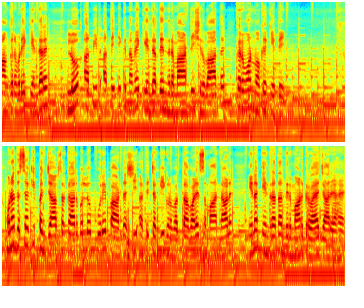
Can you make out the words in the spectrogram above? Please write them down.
ਆਂਗਣਵਾੜੀ ਕੇਂਦਰ, ਲੋਕ ਅਰਪਿਤ ਅਤੇ ਇੱਕ ਨਵੇਂ ਕੇਂਦਰ ਦੇ ਨਿਰਮਾਣ ਦੀ ਸ਼ੁਰੂਆਤ ਕਰਵਾਉਣ ਮੌਕੇ ਕੀਤੀ। ਉਹਨਾਂ ਦੱਸਿਆ ਕਿ ਪੰਜਾਬ ਸਰਕਾਰ ਵੱਲੋਂ ਪੂਰੇ ਪਾਰਦਰਸ਼ੀ ਅਤੇ ਚੰਗੀ ਗੁਣਵੱਤਾ ਵਾਲੇ ਸਮਾਨ ਨਾਲ ਇਹਨਾਂ ਕੇਂਦਰਾਂ ਦਾ ਨਿਰਮਾਣ ਕਰਵਾਇਆ ਜਾ ਰਿਹਾ ਹੈ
